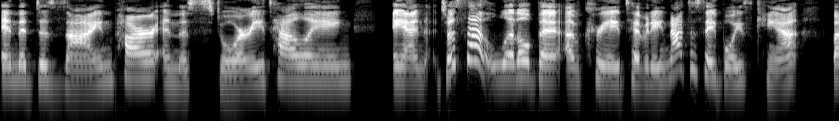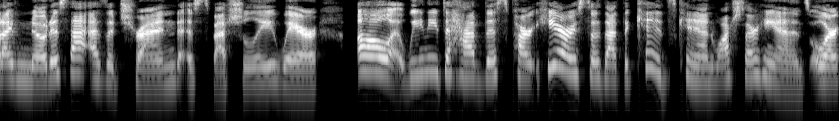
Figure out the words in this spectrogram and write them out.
in the design part and the storytelling and just that little bit of creativity. Not to say boys can't, but I've noticed that as a trend, especially where oh, we need to have this part here so that the kids can wash their hands, or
